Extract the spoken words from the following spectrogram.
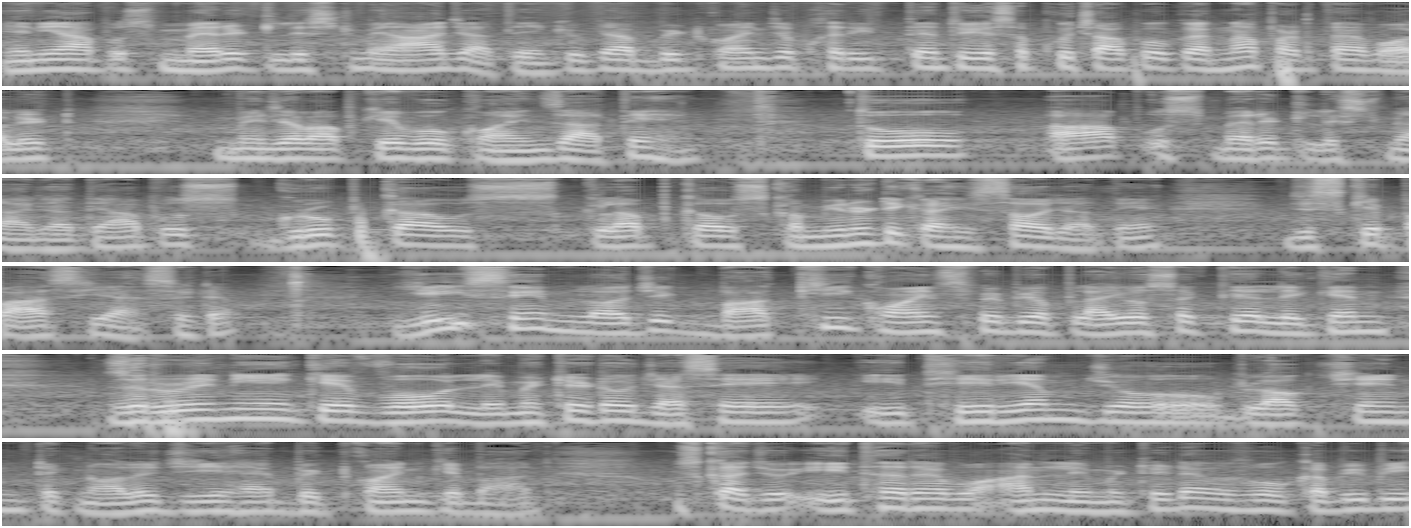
یعنی آپ اس میرٹ لسٹ میں آ جاتے ہیں، کیونکہ آپ بٹ کوائن جب خریدتے ہیں تو یہ سب کچھ آپ کو کرنا پڑتا ہے والیٹ میں جب آپ کے وہ کوائنز آتے ہیں۔ تو آپ اس میرٹ لسٹ میں آ جاتے ہیں، آپ اس گروپ کا، اس کلب کا، اس کمیونٹی کا حصہ ہو جاتے ہیں جس کے پاس یہ ایسٹ ہے۔ یہی سیم لاجک باقی کوائنس پہ بھی اپلائی ہو سکتی ہے، لیکن ضروری نہیں ہے کہ وہ لمیٹڈ ہو، جیسے ایتھیریم جو بلاک چین ٹیکنالوجی ہے بٹ کوائن کے بعد، اس کا جو ایتھر ہے وہ ان لمیٹیڈ ہے، وہ کبھی بھی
